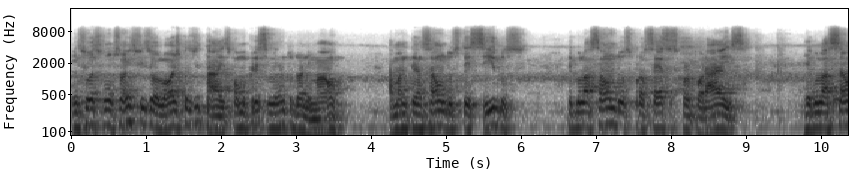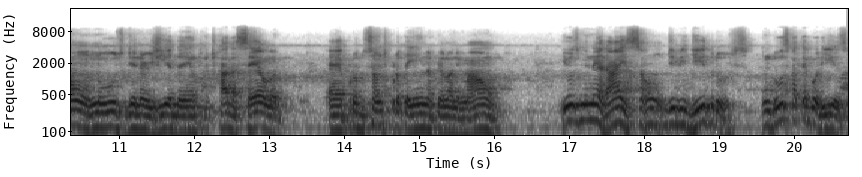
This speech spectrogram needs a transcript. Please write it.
em suas funções fisiológicas vitais, como o crescimento do animal, a manutenção dos tecidos, regulação dos processos corporais, regulação no uso de energia dentro de cada célula, é, produção de proteína pelo animal, e os minerais são divididos em duas categorias,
